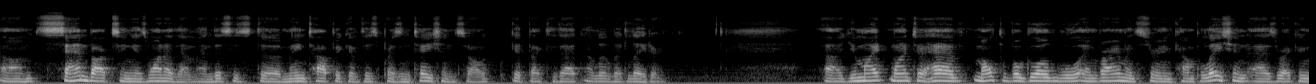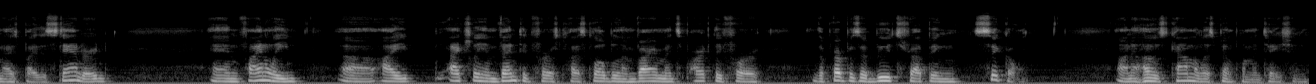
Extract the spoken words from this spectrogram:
Um, sandboxing is one of them, and this is the main topic of this presentation, so I'll get back to that a little bit later. Uh, you might want to have multiple global environments during compilation as recognized by the standard. And finally, uh, I actually invented first-class global environments partly for the purpose of bootstrapping SICL on a host Common Lisp implementation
